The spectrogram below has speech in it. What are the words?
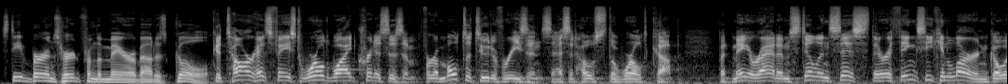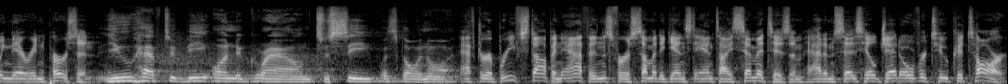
Steve Burns heard from the mayor about his goal. Qatar has faced worldwide criticism for a multitude of reasons as it hosts the World Cup. But Mayor Adams still insists there are things he can learn going there in person. You have to be on the ground to see what's going on. After a brief stop in Athens for a summit against anti Semitism, Adams says he'll jet over to Qatar.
